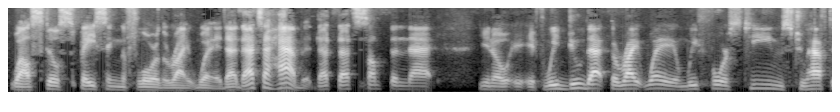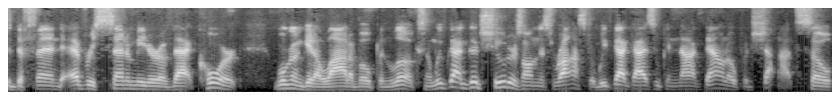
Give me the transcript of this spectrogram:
while still spacing the floor the right way. That that's a habit. That's that's something that you know, if we do that the right way and we force teams to have to defend every centimeter of that court, we're going to get a lot of open looks. And we've got good shooters on this roster. We've got guys who can knock down open shots. So,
